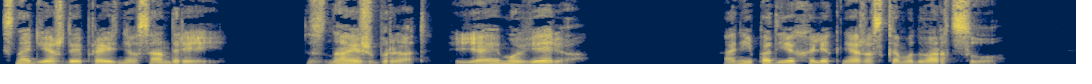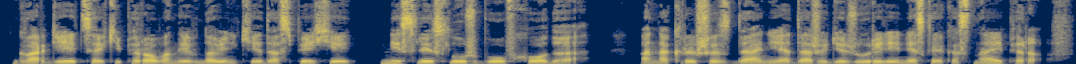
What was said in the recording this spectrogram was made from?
С надеждой произнес Андрей. Знаешь, брат, я ему верю. Они подъехали к княжескому дворцу. Гвардейцы, экипированные в новенькие доспехи, несли службу у входа, а на крыше здания даже дежурили несколько снайперов.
